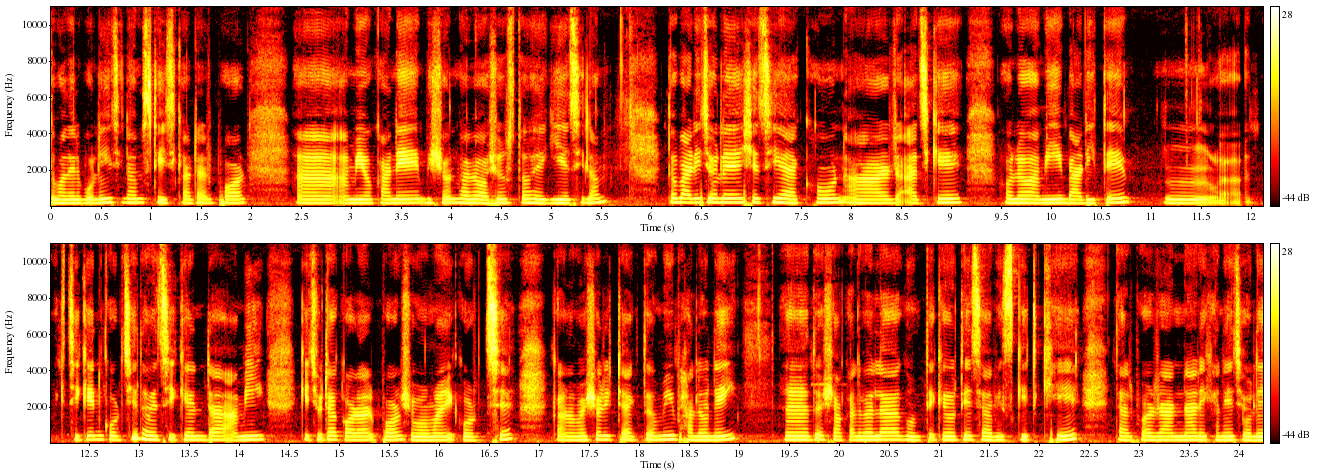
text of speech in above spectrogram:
তোমাদের বলেইছিলাম স্টিচ কাটার পর আমি ওখানে ভীষণভাবে অসুস্থ হয়ে গিয়েছিলাম। তো বাড়ি চলে এসেছি এখন, আর আজকে হলো আমি বাড়িতে চিকেন করছি, তবে চিকেনটা আমি কিছুটা করার পর সময় করছে, কারণ আমার শরীরটা একদমই ভালো নেই। তো সকালবেলা ঘুম থেকে উঠে চা বিস্কিট খেয়ে তারপর রান্নার এখানে চলে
